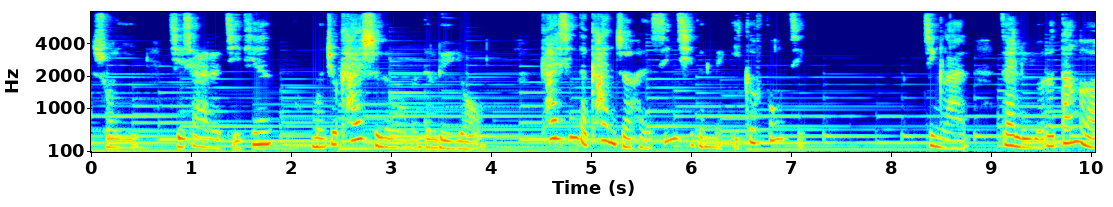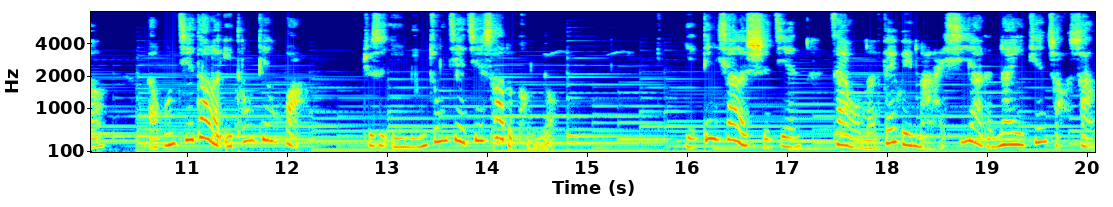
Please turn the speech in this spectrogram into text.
所以接下来的几天，我们就开始了我们的旅游，开心的看着很新奇的每一个风景。竟然在旅游的当儿，老公接到了一通电话，就是移民中介介绍的朋友。也定下了时间，在我们飞回马来西亚的那一天早上，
